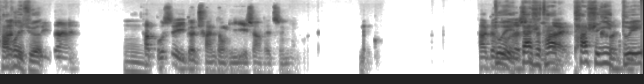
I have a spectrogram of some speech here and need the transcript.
他会觉得，嗯，他不是一个传统意义上的殖民国家，美国。他对，但是他他是一堆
